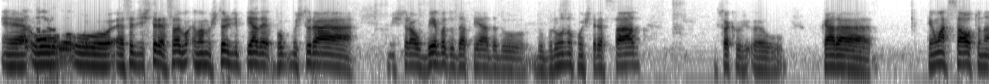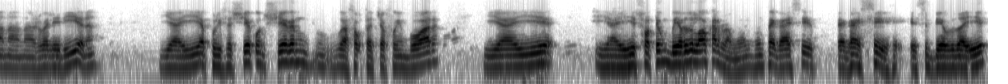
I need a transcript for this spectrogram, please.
É, o, o, essa de estressar é uma mistura de piada. Vou misturar, misturar o bêbado da piada do, do Bruno com o estressado. Só que o, é, o cara tem um assalto na, na, na, joalheria, né? E aí a polícia chega, quando chega, o assaltante já foi embora. E aí, e aí só tem um bêbado lá, o cara, não, vamos, vamos pegar esse pegar esse, esse bêbado aí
